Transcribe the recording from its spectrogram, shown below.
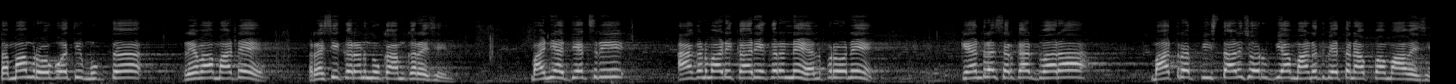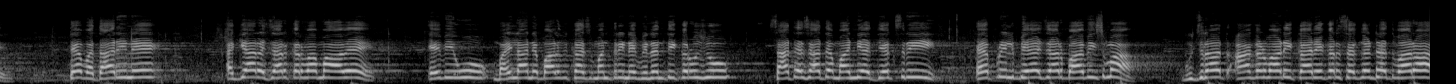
તમામ રોગોથી મુક્ત રહેવા માટે રસીકરણનું કામ કરે છે. માન્ય અધ્યક્ષશ્રી, આંગણવાડી કાર્યકરને, હેલ્પરોને કેન્દ્ર સરકાર દ્વારા માત્ર પિસ્તાળીસો રૂપિયા માનદ વેતન આપવામાં આવે છે. તે વધારીને અગિયાર હજાર કરવામાં આવે એવી હું મહિલા અને બાળ વિકાસ મંત્રીને વિનંતી કરું છું. સાથે સાથે માન્ય અધ્યક્ષશ્રી એપ્રિલ બે હજાર બાવીસમાં ગુજરાત આંગણવાડી કાર્યકર સંગઠન દ્વારા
